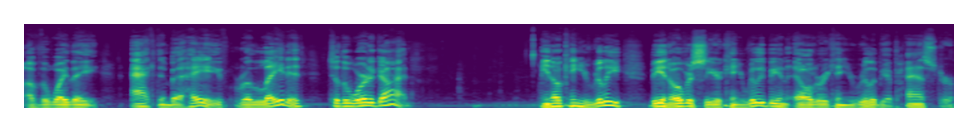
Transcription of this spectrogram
of the way they act and behave related to the Word of God. You know, can you really be an overseer? Can you really be an elder? Can you really be a pastor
